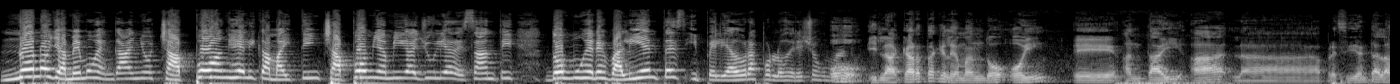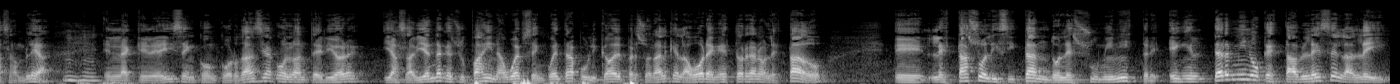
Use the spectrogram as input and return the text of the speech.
no nos llamemos a engaño, chapó Angélica Maitín, chapó mi amiga Julia de Santi, dos mujeres valientes y peleadoras por los derechos humanos. Ojo, y la carta que le mandó hoy eh, Antay a la presidenta de la Asamblea, en la que le dice en concordancia con lo anterior y a sabienda que en su página web se encuentra publicado el personal que labora en este órgano del Estado, eh, le está solicitando le suministre en el término que establece la ley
